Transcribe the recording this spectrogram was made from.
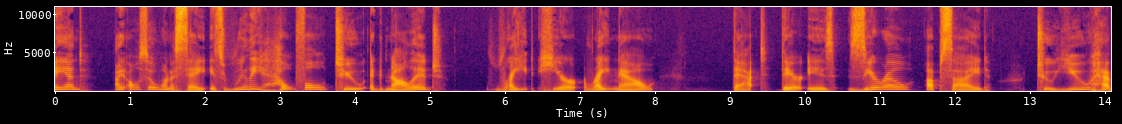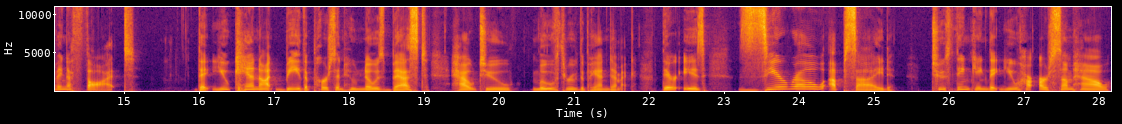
And I also want to say it's really helpful to acknowledge right here, right now, that there is zero upside to you having a thought that you cannot be the person who knows best how to move through the pandemic. There is zero upside to thinking that you are somehow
